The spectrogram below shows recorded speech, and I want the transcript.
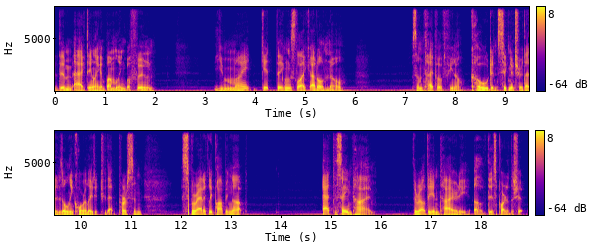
them acting like a bumbling buffoon, you might get things like I don't know some type of, you know, code and signature that is only correlated to that person sporadically popping up at the same time throughout the entirety of this part of the ship.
